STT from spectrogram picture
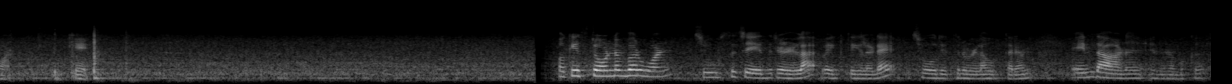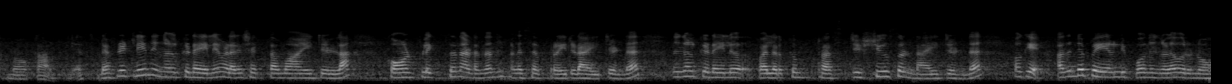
one okay okay stone number one choose ചെയ്തിട്ടുള്ള വ്യക്തികളുടെ ചോദ്യത്തിനുള്ള ഉത്തരം എന്താണ് എന്ന് നമുക്ക് നോക്കാം. യെസ് ഡെഫിനറ്റ്ലി നിങ്ങൾക്കിടയിൽ വളരെ ശക്തമായിട്ടുള്ള കോൺഫ്ലിക്ട്സ് നടന്ന് നിങ്ങൾ സെപ്പറേറ്റഡ് ആയിട്ടുണ്ട്. നിങ്ങൾക്കിടയിൽ പലർക്കും ട്രസ്റ്റ് ഇഷ്യൂസ് ഉണ്ടായിട്ടുണ്ട്. ഓക്കെ അതിന്റെ പേരിൽ ഇപ്പോൾ നിങ്ങൾ ഒരു നോ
